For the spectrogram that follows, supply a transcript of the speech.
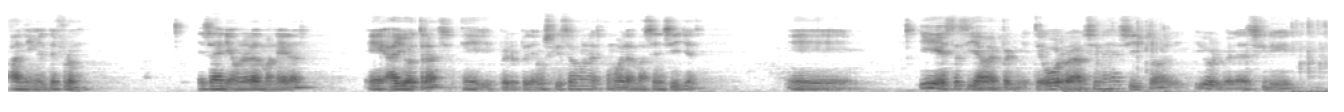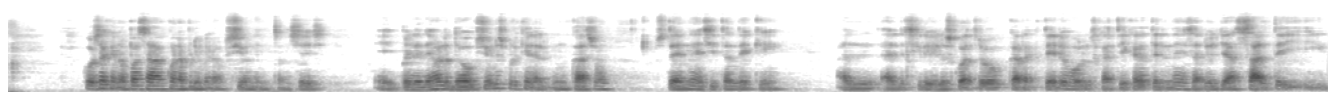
a nivel de from. Esa sería una de las maneras. Eh, hay otras, eh, pero pensemos que esta es como las más sencillas. y esta sí ya me permite borrar si necesito y volver a escribir. Cosa que no pasaba con la primera opción. Entonces, eh, pues les dejo las dos opciones porque en algún caso ustedes necesitan de que al, escribir los cuatro caracteres o los cantidad de caracteres necesarios ya salte y,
